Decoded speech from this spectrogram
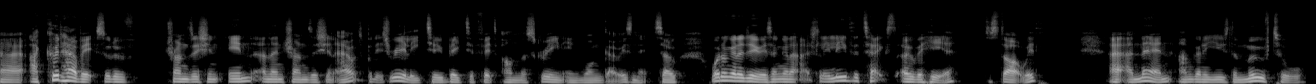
uh, I could have it sort of transition in and then transition out, but it's really too big to fit on the screen in one go, isn't it? So what I'm going to do is I'm going to actually leave the text over here to start with, uh, and then I'm going to use the move tool.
